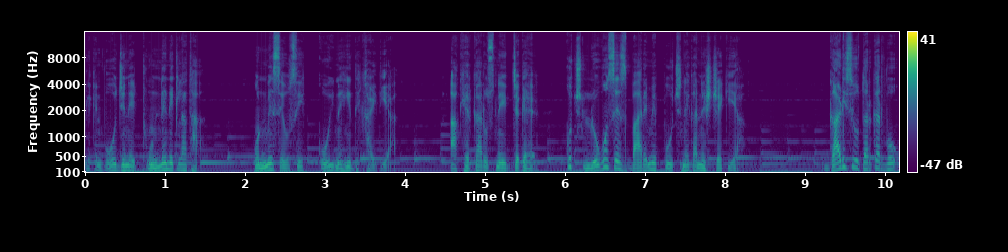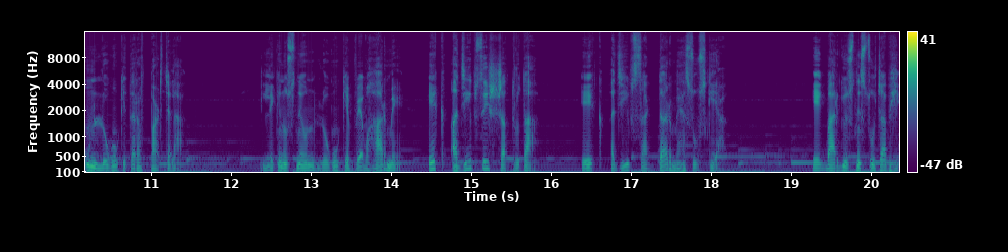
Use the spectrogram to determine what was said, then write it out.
लेकिन वो जिन्हें ढूँढने निकला था, उनमें से उसे कोई नहीं दिखाई दिया। आखिरकार उसने एक जगह कुछ लोगों से इस बारे में पूछने का निश्चय किया। गाड़ी से उतरकर वो उन लोगों की तरफ़ बढ़ चला, लेकिन उसने उन लोगों के व्यवहार में एक अजीब सी शत्रुता, एक अजीब सा डर महसूस किया। एक बार की उसने सोचा भी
